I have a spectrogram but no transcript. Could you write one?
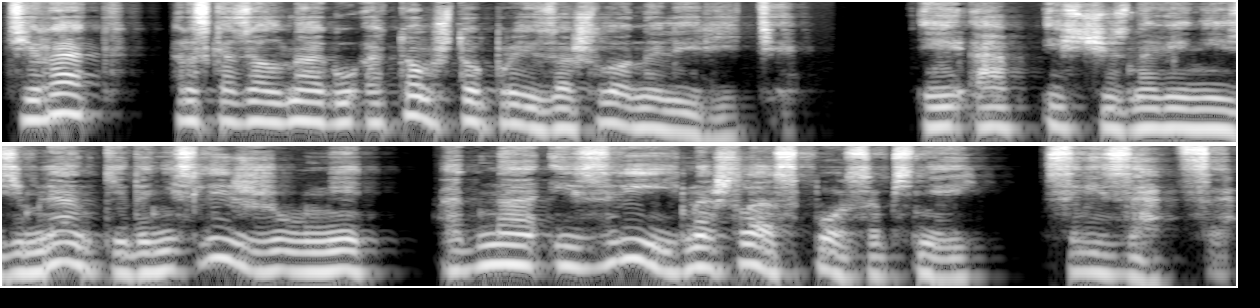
Тират рассказал Нагу о том, что произошло на Лирите. И об исчезновении землянки донесли Жуми. Одна из Ри нашла способ с ней связаться.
